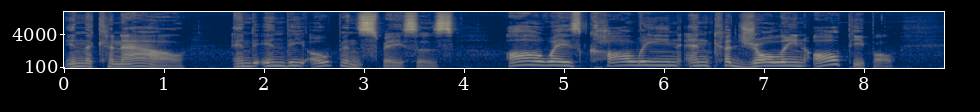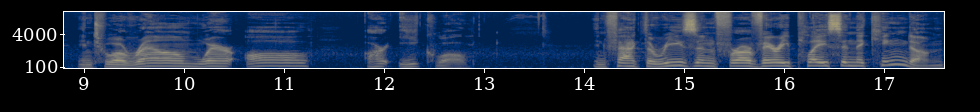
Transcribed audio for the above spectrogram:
in the canal, and in the open spaces, always calling and cajoling all people into a realm where all are equal. In fact, the reason for our very place in the kingdom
